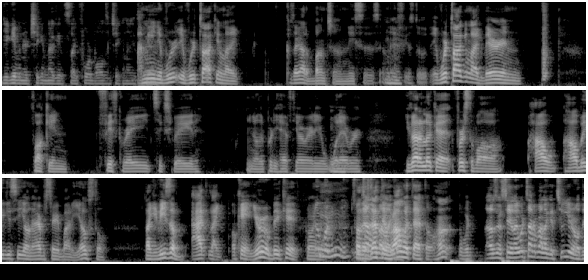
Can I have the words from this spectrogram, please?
you're giving her chicken nuggets, like four bowls of chicken nuggets. I mean, if we're if we're talking like, cause I got a bunch of nieces and Mhm. nephews, dude. If we're talking like they're in fucking fifth grade, sixth grade, you know, they're pretty hefty already or whatever. You got to look at first of all how how big is he on average to everybody else though. Like if he's a act like okay, you're a big kid growing No, up. So there's nothing like, wrong a- with that though, huh? We're, I was gonna say like we're talking about like a two year old.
